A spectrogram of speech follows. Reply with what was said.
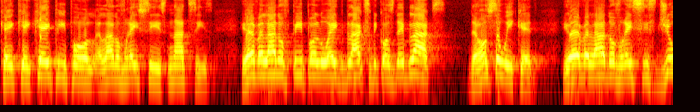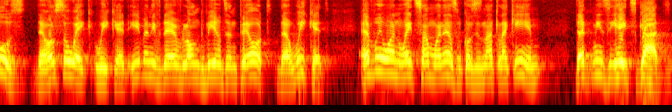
KKK people, a lot of racist Nazis. You have a lot of people who hate blacks because they're blacks. They're also wicked. You have a lot of racist Jews. They're also wicked. Even if they have long beards and peot, they're wicked. Everyone hates someone else because he's not like him. That means he hates God.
